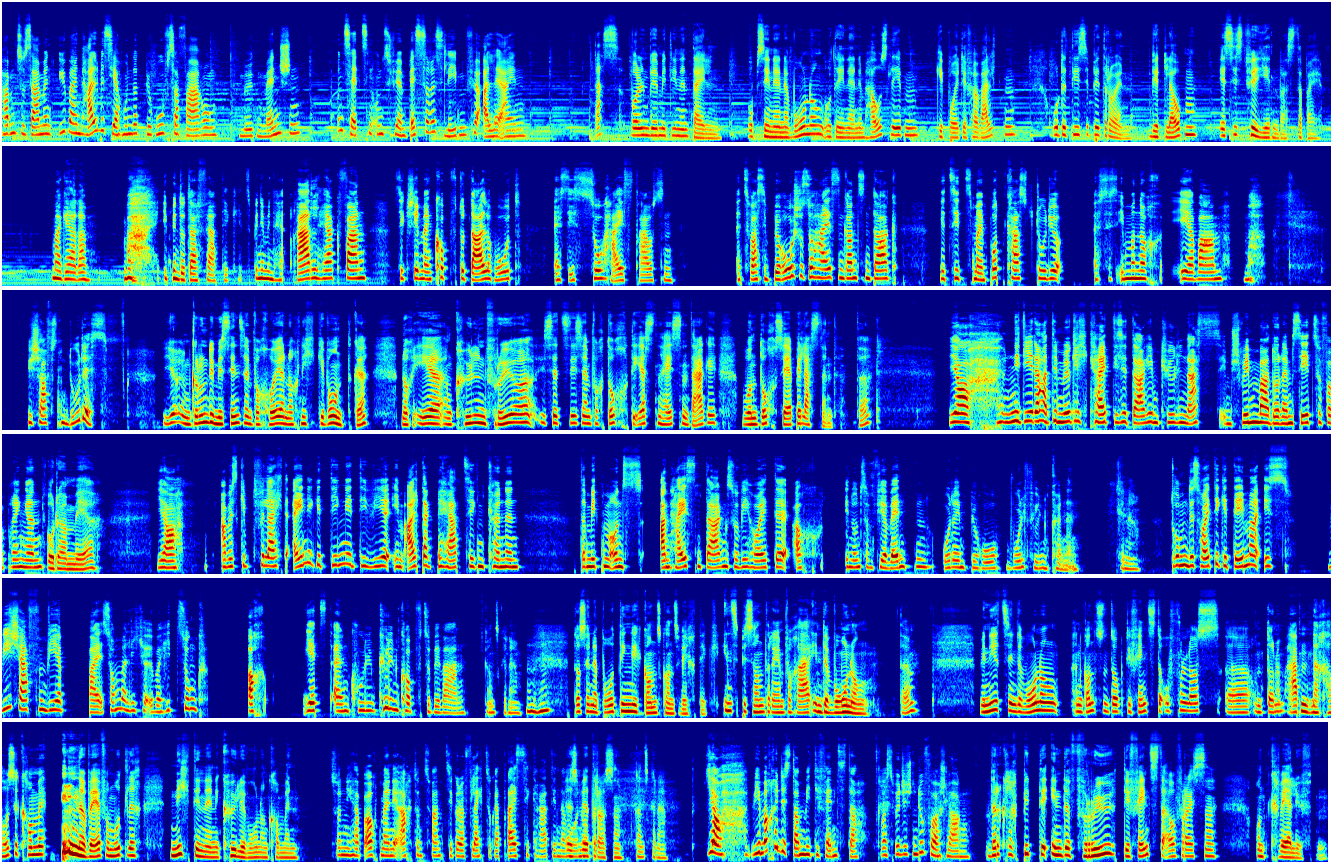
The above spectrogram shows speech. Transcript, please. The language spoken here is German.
haben zusammen über ein halbes Jahrhundert Berufserfahrung, mögen Menschen und setzen uns für ein besseres Leben für alle ein. Das wollen wir mit Ihnen teilen. Ob Sie in einer Wohnung oder in einem Haus leben, Gebäude verwalten oder diese betreuen. Wir glauben, es ist für jeden was dabei. Margerda, ich bin total fertig. Jetzt bin ich mit dem Radl hergefahren. Sie geschehen mein Kopf total rot. Es ist so heiß draußen. Jetzt war es im Büro schon so heiß den ganzen Tag. Jetzt sitzt mein Podcaststudio. Es ist immer noch eher warm. Wie schaffst denn du das? Ja, im Grunde, wir sind es einfach heuer noch nicht gewohnt. Gell? Noch eher am kühlen Frühjahr ist jetzt das einfach doch, die ersten heißen Tage waren doch sehr belastend. Da? Ja, nicht jeder hat die Möglichkeit, diese Tage im kühlen Nass, im Schwimmbad oder im See zu verbringen. Oder am Meer. Ja, aber es gibt vielleicht einige Dinge, die wir im Alltag beherzigen können, damit wir uns an heißen Tagen so wie heute auch in unseren vier Wänden oder im Büro wohlfühlen können. Genau. Drum das heutige Thema ist, wie schaffen wir bei sommerlicher Überhitzung auch jetzt einen kühlen, kühlen Kopf zu bewahren. Ganz genau. Mhm. Da sind ein paar Dinge ganz, ganz wichtig. Insbesondere einfach auch in der Wohnung. Da. Wenn ich jetzt in der Wohnung einen ganzen Tag die Fenster offen lasse äh, und dann am Abend nach Hause komme, dann werde ich vermutlich nicht in eine kühle Wohnung kommen sondern ich habe auch meine 28 oder vielleicht sogar 30 Grad in der Es Wohnung. wird draußen, ganz genau. Ja, wie mache ich das dann mit den Fenstern? Was würdest du vorschlagen? Wirklich bitte in der Früh die Fenster aufreißen und querlüften.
